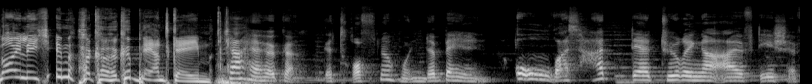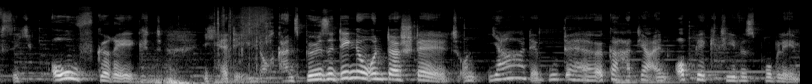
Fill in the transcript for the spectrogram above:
Neulich im Höcke-Höcke-Bernd-Game. Tja, Herr Höcke, getroffene Hunde bellen. Oh, was hat der Thüringer AfD-Chef sich aufgeregt? Ich hätte ihm doch ganz böse Dinge unterstellt. Und ja, der gute Herr Höcke hat ja ein objektives Problem.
